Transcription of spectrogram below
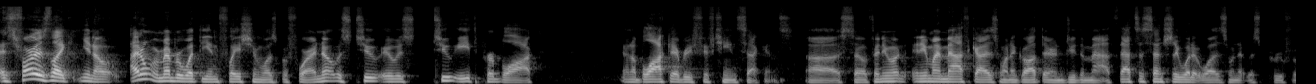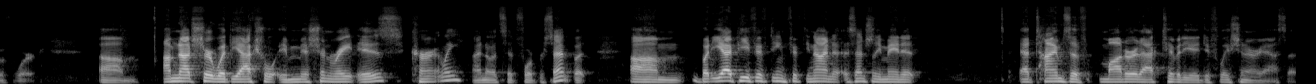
As far as like you know, I don't remember what the inflation was before. I know it was two. It was two ETH per block and a block every 15 seconds. Uh, so if anyone, any of my math guys want to go out there and do the math, that's essentially what it was when it was proof of work. Um, I'm not sure what the actual emission rate is currently. I know it's at four percent, but um, but EIP 1559 essentially made it at times of moderate activity a deflationary asset,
